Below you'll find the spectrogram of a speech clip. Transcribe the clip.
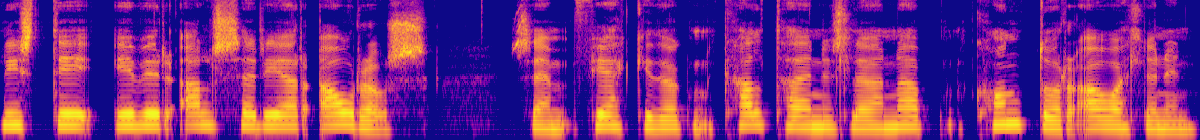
lísti yfir allserjar árás sem fekk í þögn kaltæðnislega nafn Kondor áætlunin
